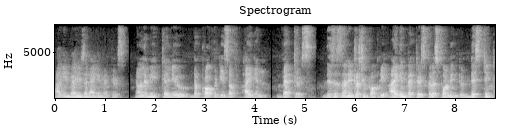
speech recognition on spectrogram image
eigenvalues and eigenvectors. Now let me tell you the properties of eigenvectors. This is an interesting property. Eigenvectors corresponding to distinct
